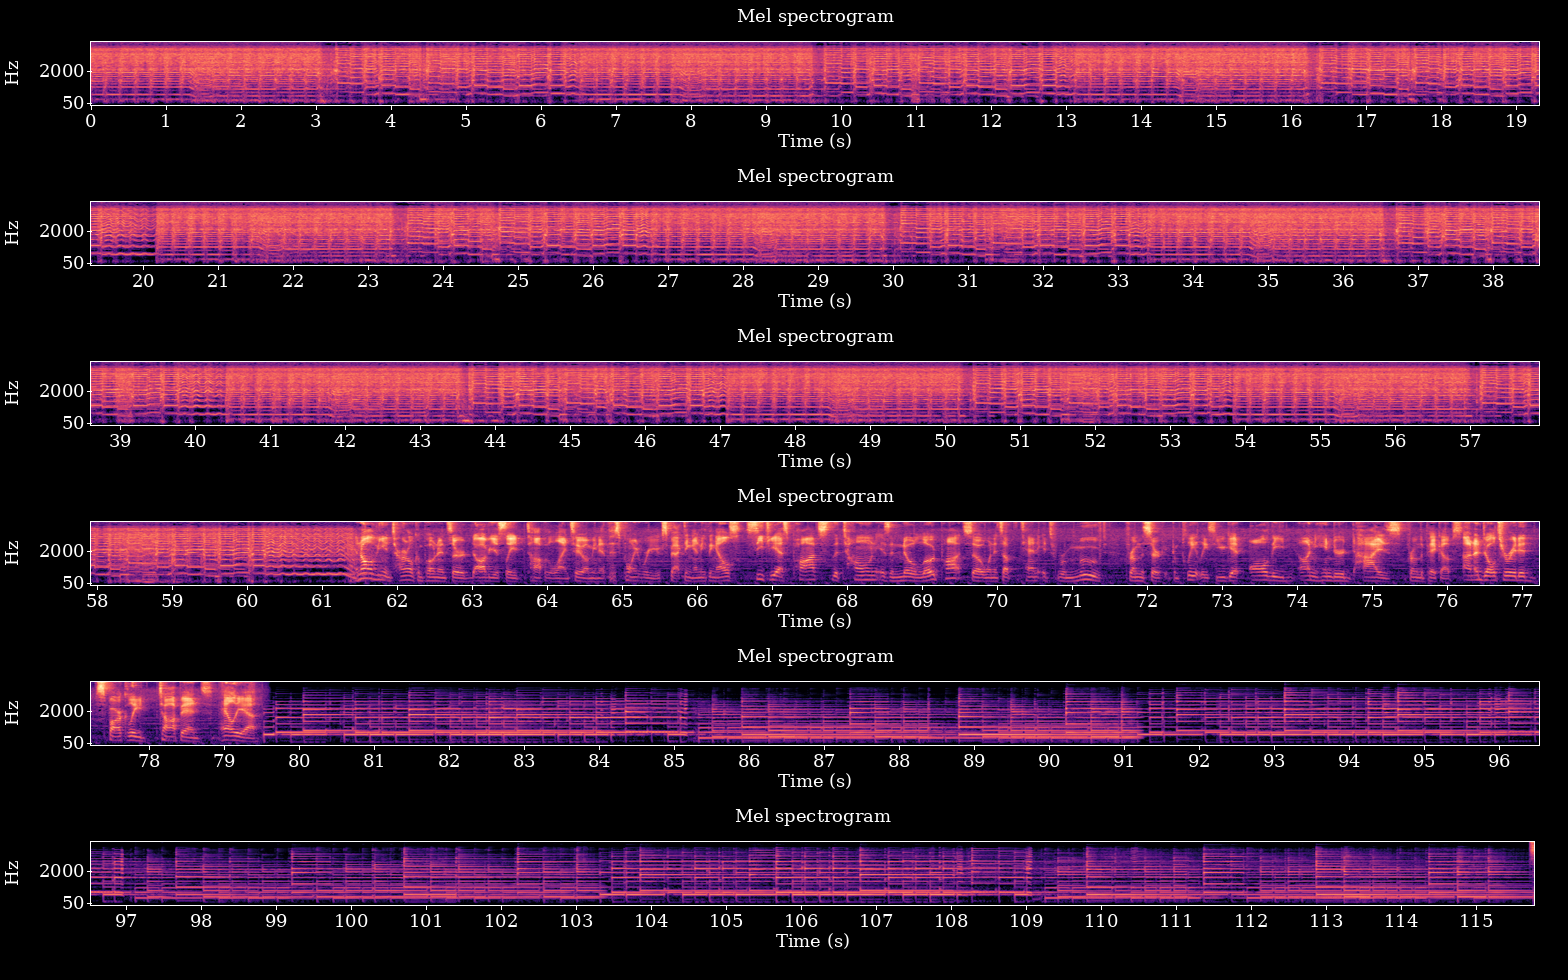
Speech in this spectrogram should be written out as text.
All the internal components are obviously top of the line too. I mean, at this point, were you expecting anything else? CTS pots, the tone is a no load pot, so when it's up to 10, it's removed from the circuit completely, so you get all the unhindered highs from the pickups. Unadulterated, sparkly top end. Hell yeah.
